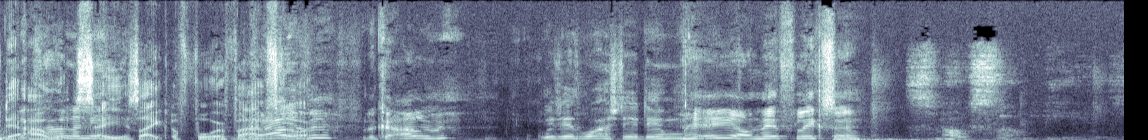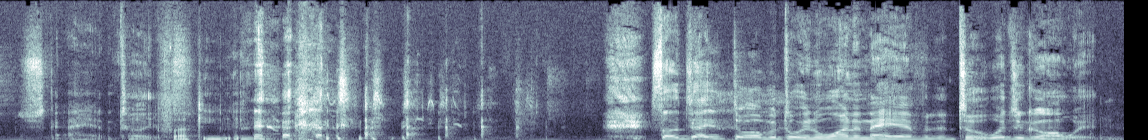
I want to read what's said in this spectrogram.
that I Colony? would say is like a four or five star. Colony. The Colony. We just watched it, didn't we? Hey, on Netflix and Smoke some, bitch. I had to tell you. Fuck you, nigga. So Jay threw between the one and a half and the two. What you going with?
